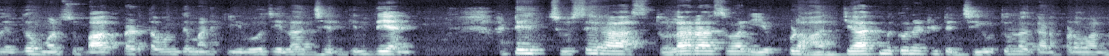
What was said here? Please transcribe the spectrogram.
వద్దు మనసు బాధపెడతా ఉంది. మనకి ఈరోజు ఇలా జరిగింది" అని. అంటే చూసారా తులారాశి వాళ్ళు ఎప్పుడు ఆధ్యాత్మికమైనటువంటి జీవితంలో గడపడం వల్ల,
